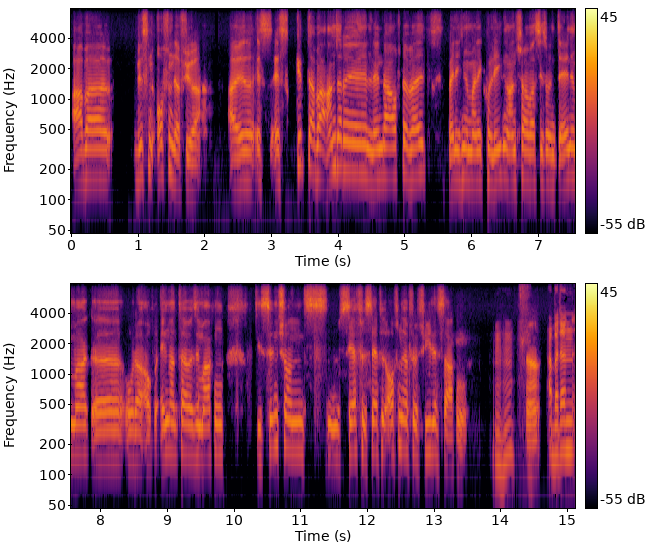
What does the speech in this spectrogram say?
aber wir sind offen dafür. Also es, es gibt aber andere Länder auf der Welt, wenn ich mir meine Kollegen anschaue, was sie so in Dänemark äh, oder auch England teilweise machen, die sind schon sehr viel, sehr viel offener für viele Sachen. Mhm. Ja. Aber dann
